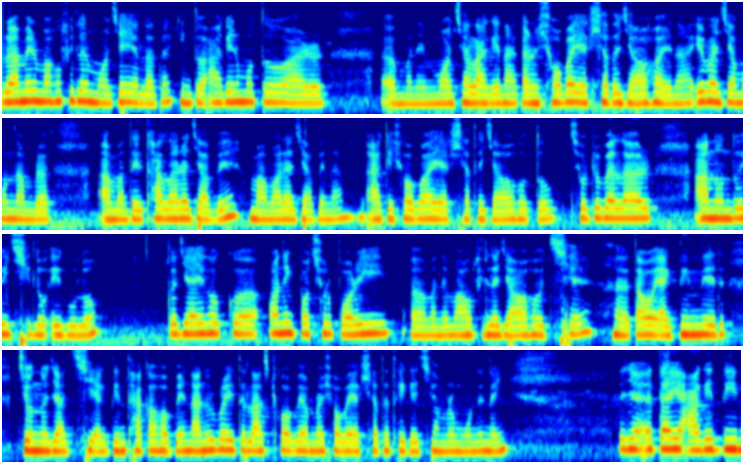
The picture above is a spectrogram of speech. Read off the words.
গ্রামের মাহফিলের মজাই আলাদা, কিন্তু আগের মতো আর মানে মজা লাগে না, কারণ সবাই একসাথে যাওয়া হয় না। এবার যেমন আমরা, আমাদের খালারা যাবে, মামারা যাবে না। আগে সবাই একসাথে যাওয়া হতো। ছোটোবেলার আনন্দই ছিল এগুলো। তো যাই হোক অনেক বছর পরেই মানে মাহফিলে যাওয়া হচ্ছে। হ্যাঁ, তাও একদিনের জন্য যাচ্ছি একদিন থাকা হবে। নানুর বাড়িতে লাস্ট কবে আমরা সবাই একসাথে থেকেছি আমরা মনে নেই। তাই আগের দিন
